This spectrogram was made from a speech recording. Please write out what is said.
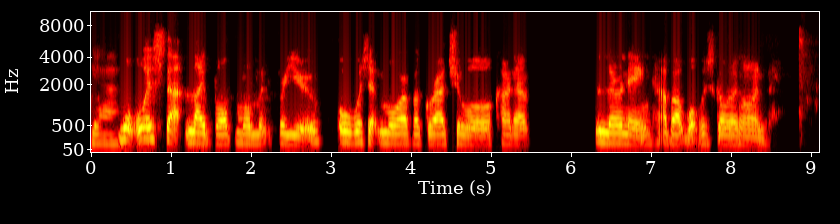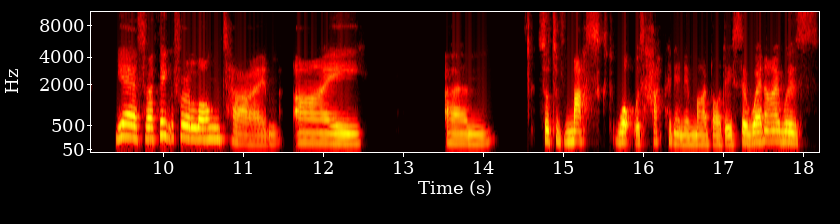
yeah. What was that light bulb moment for you? Or was it more of a gradual kind of learning about what was going on? Yeah, so I think for a long time I um, sort of masked what was happening in my body. So when I was,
